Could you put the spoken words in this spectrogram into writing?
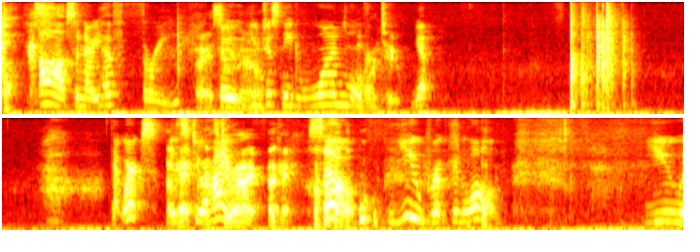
Oh yes. Ah, so now you have three. All right, So, so, now you just need one more. over two. Yep. That works. Okay, It's two or higher. two or higher. Okay. So- You broke through the wall. You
